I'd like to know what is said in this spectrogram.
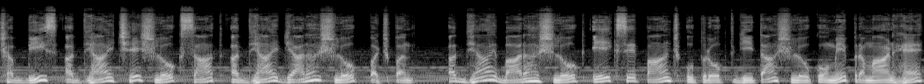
26 अध्याय अध्याय छह श्लोक सात, अध्याय ग्यारह श्लोक पचपन, अध्याय बारह श्लोक एक से पाँच उपरोक्त गीता श्लोकों में प्रमाण है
